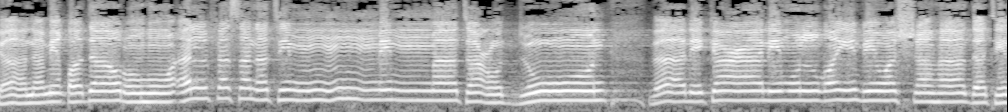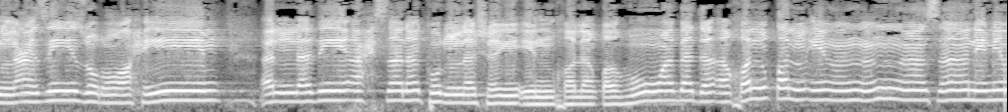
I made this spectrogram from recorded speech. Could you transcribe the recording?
كان مقداره ألف سنة مما تعدون. ذلك عالم الغيب والشهادة العزيز الرحيم. الذي أحسن كل شيء خلقه وبدأ خلق الإنسان من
